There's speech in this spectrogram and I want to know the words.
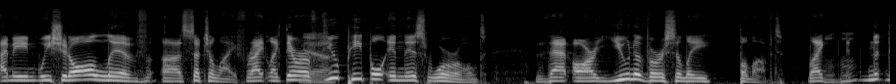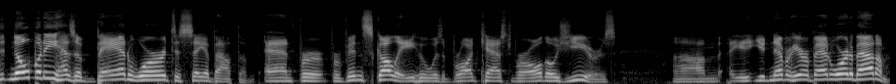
I mean, we should all live uh, such a life, right? Like there are Yeah. a few people in this world that are universally beloved. Like n- n- nobody has a bad word to say about them. And for for Vin Scully, who was a broadcaster for all those years. Um, you- you'd never hear a bad word about him.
